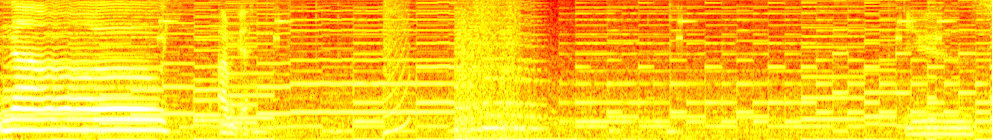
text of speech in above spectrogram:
No. I'm good. Use.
